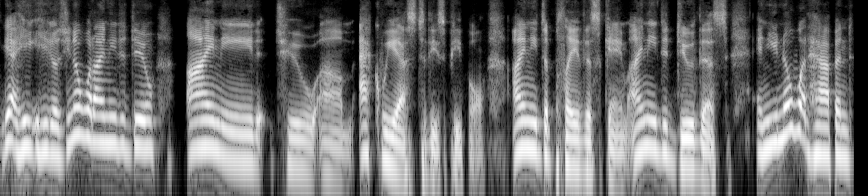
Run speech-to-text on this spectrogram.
Yeah, he, he goes, you know what I need to do? I need to um, acquiesce to these people. I need to play this game. I need to do this. And you know what happened?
